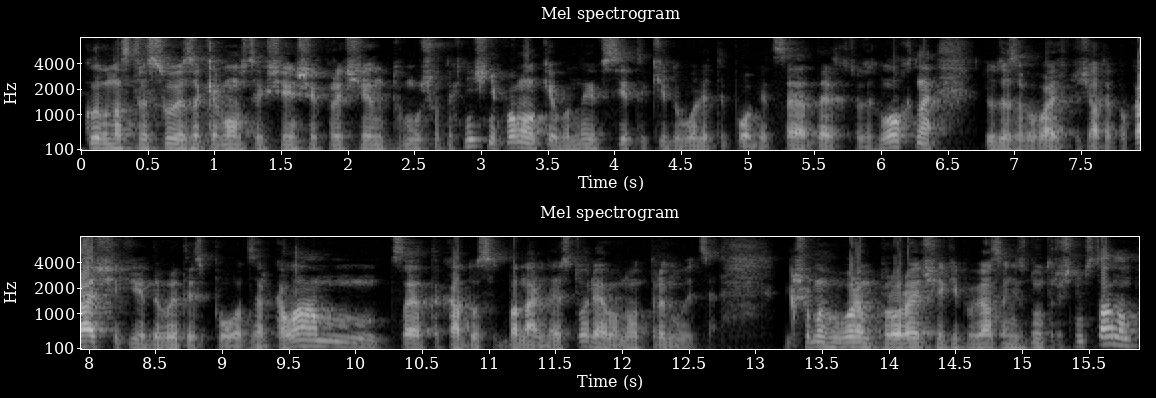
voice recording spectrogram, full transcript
коли вона стресує за кермом з тих чи інших причин. Тому що технічні помилки вони всі такі доволі типові. Це десь хтось глохне, люди забувають включати показчики, дивитись по дзеркалам. Це така досить банальна історія, воно тренується. Якщо ми говоримо про речі, які пов'язані з внутрішнім станом,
